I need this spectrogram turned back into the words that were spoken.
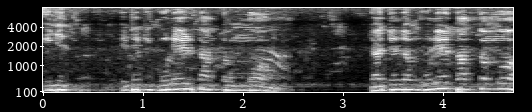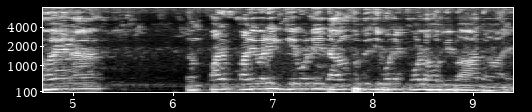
এই যে এটা কি গুণের তারতম্য? যার জন্য গুণের তারতম্য হয় না পারিবারিক জীবনে, দাম্পত্য জীবনে কলহ বিবাদ হয়।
